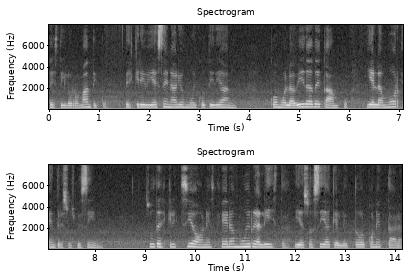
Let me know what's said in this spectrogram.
de estilo romántico, describía escenarios muy cotidianos, como la vida de campo y el amor entre sus vecinos. Sus descripciones eran muy realistas y eso hacía que el lector conectara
